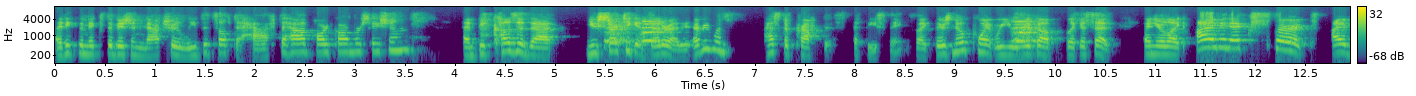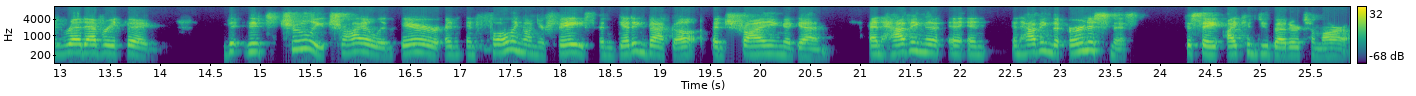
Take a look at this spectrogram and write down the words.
I think the mixed division naturally leads itself to have to have hard conversations. And because of that, you start to get better at it. Everyone has to practice at these things. Like there's no point where you wake up, like I said, and you're like, I'm an expert. I've read everything. It's truly trial and error and, and falling on your face and getting back up and trying again and having a and, and having the earnestness to say, I can do better tomorrow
